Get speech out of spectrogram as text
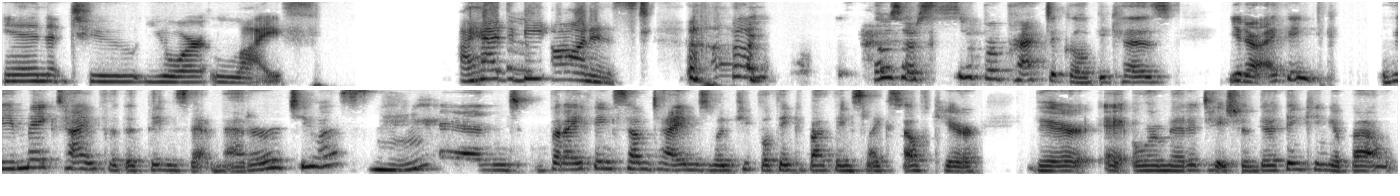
into your life. I had to be honest. Oh, Those are super practical because, you know, I think we make time for the things that matter to us. Mm-hmm. And, but I think sometimes when people think about things like self care, they're eh, or meditation they're thinking about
